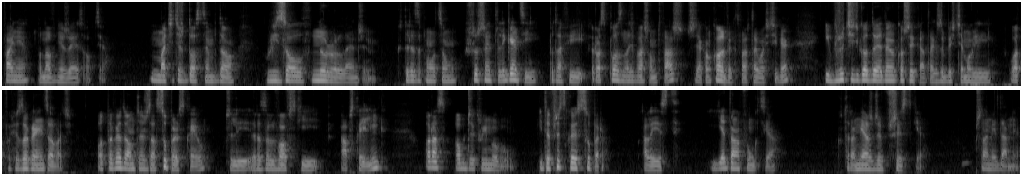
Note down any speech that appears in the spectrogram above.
fajnie ponownie, że jest opcja. Macie też dostęp do Resolve Neural Engine, które za pomocą sztucznej inteligencji potrafi rozpoznać waszą twarz, czy jakąkolwiek twarz tak właściwie, i wrzucić go do jednego koszyka, tak żebyście mogli łatwo się zorganizować. Odpowiada on też za Superscale, czyli rezolwowski upscaling oraz Object Removal. I to wszystko jest super, ale jest jedna funkcja, która miażdży wszystkie. Przynajmniej dla mnie.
